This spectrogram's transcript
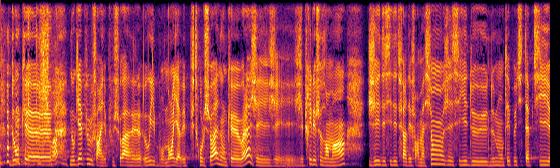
Donc euh, donc il y a plus enfin il y a plus le choix. Oui bon non il y avait plus trop le choix. Donc voilà j'ai pris les choses en main. J'ai décidé de faire des formations. J'ai essayé de de monter petit à petit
